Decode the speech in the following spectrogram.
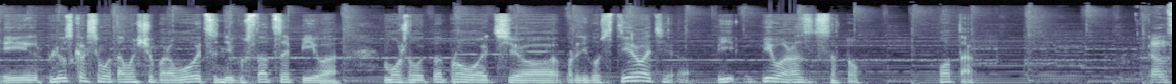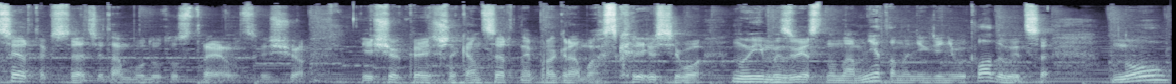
и плюс ко всему там еще проводится дегустация пива. Можно будет попробовать э, продегустировать пи- пиво разных сортов. Вот так. Концерты, кстати, там будут устраиваться еще. Еще, конечно, концертная программа, скорее всего. Ну, им известно, нам нет, она нигде не выкладывается. Но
